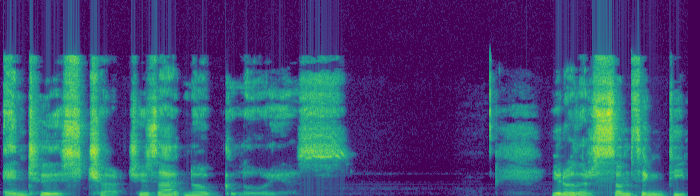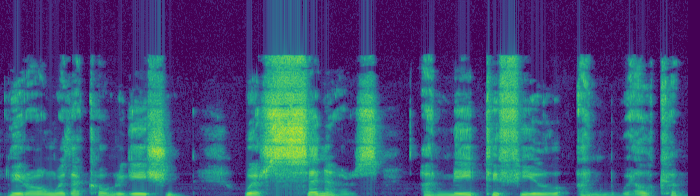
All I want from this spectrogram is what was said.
into his church. Is that not glorious? You know, there's something deeply wrong with a congregation where sinners are made to feel unwelcome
